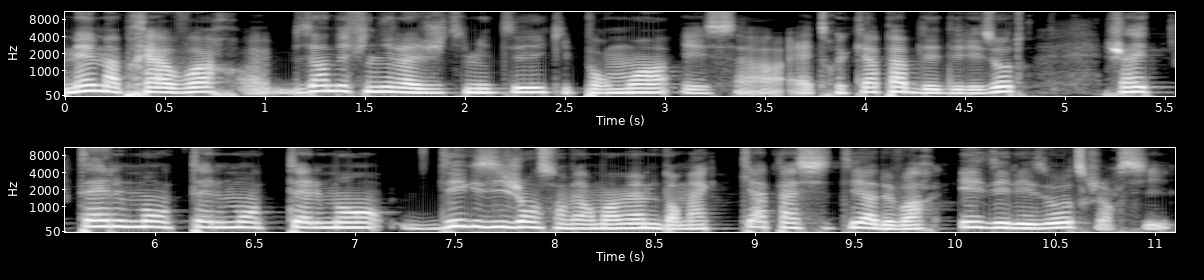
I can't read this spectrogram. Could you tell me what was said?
même après avoir euh, bien défini la légitimité qui pour moi est ça, être capable d'aider les autres, j'avais tellement, tellement, tellement d'exigences envers moi-même dans ma capacité à devoir aider les autres. Genre si,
